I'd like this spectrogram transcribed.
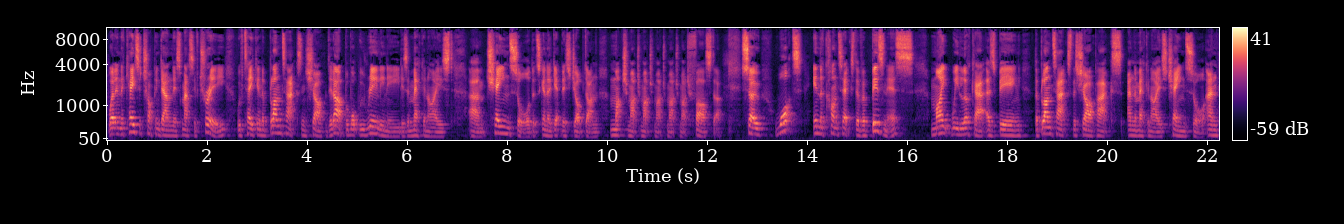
Well, in the case of chopping down this massive tree, we've taken a blunt axe and sharpened it up. But what we really need is a mechanized um, chainsaw that's going to get this job done much, much, much, much, much, much faster. So, what in the context of a business might we look at as being the blunt axe, the sharp axe, and the mechanized chainsaw? And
